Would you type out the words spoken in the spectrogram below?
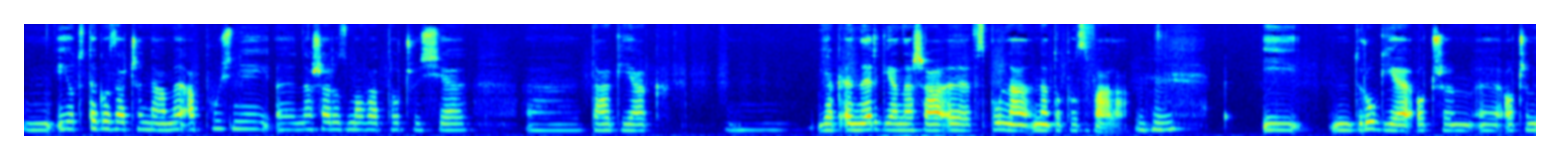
mm, i od tego zaczynamy, a później nasza rozmowa toczy się tak, jak jak energia nasza wspólna na to pozwala. Mhm. I drugie, o, czym, o, czym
